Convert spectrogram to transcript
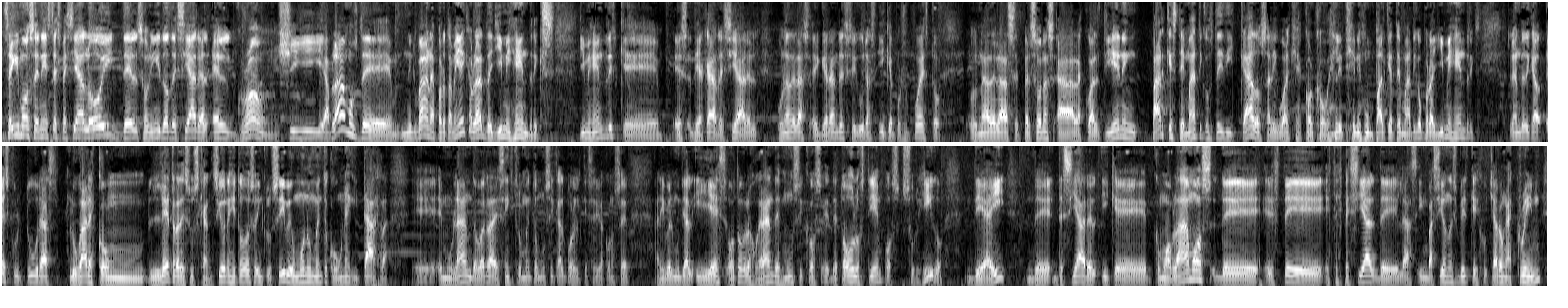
Seguimos en este especial hoy del sonido de Seattle, el grunge. Y hablamos de Nirvana, pero también hay que hablar de Jimi Hendrix. Jimi Hendrix, que es de acá, de Seattle, una de las eh, grandes figuras y que por supuesto una de las personas a la cual tienen parques temáticos dedicados, al igual que a Kurt le tienen un parque temático, pero a Jimi Hendrix le han dedicado esculturas, lugares con letras de sus canciones y todo eso, inclusive un monumento con una guitarra, eh, emulando, ¿verdad?, ese instrumento musical por el que se dio a conocer a nivel mundial y es otro de los grandes músicos eh, de todos los tiempos, surgido de ahí, de, de Seattle, y que, como hablábamos de este, este especial de las invasiones beat que escucharon a Cream,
